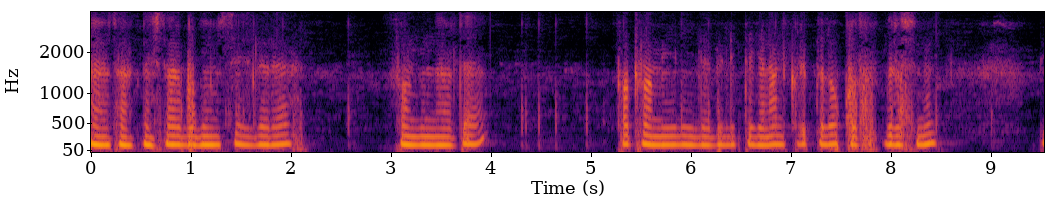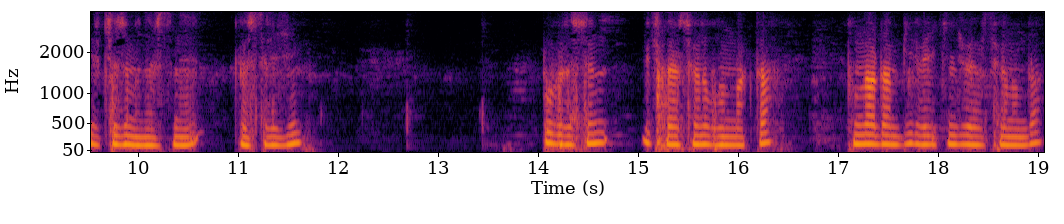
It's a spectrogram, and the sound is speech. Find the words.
Evet arkadaşlar bugün sizlere son günlerde fatura maili ile birlikte gelen CryptoLocker virüsünün bir çözüm önerisini göstereceğim. Bu virüsün 3 versiyonu bulunmakta. Bunlardan bir ve ikinci versiyonunda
